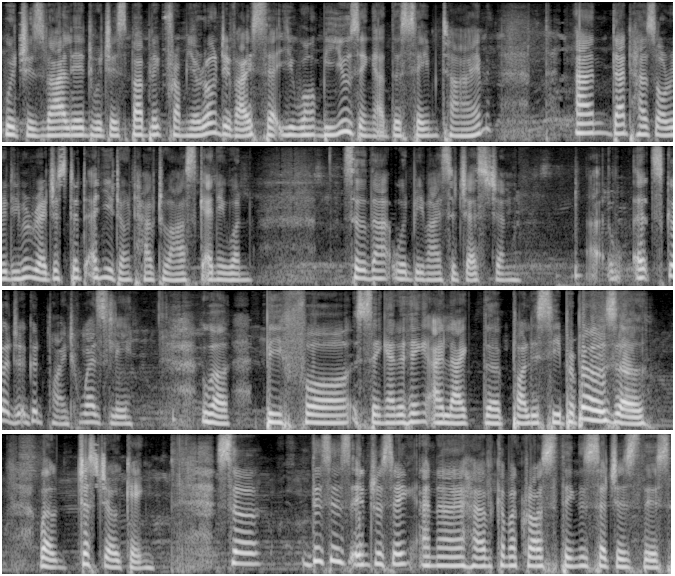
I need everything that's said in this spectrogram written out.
which is valid, which is public from your own device that you won't be using at the same time. And that has already been registered and you don't have to ask anyone. So that would be my suggestion. Uh, it's good, a good point. Wesley. Well, before saying anything, I like the policy proposal. Well, just joking. So this is interesting, and I have come across things such as this.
